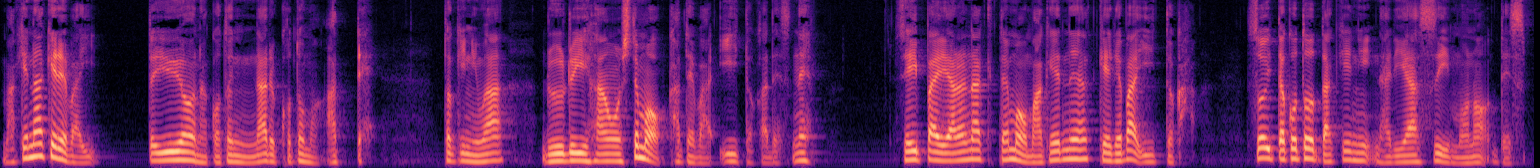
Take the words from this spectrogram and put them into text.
負けなければいいというようなことになることもあって、時にはルール違反をしても勝てばいいとかですね。精一杯やらなくても負けなければいいとか、そういったことだけになりやすいものです。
